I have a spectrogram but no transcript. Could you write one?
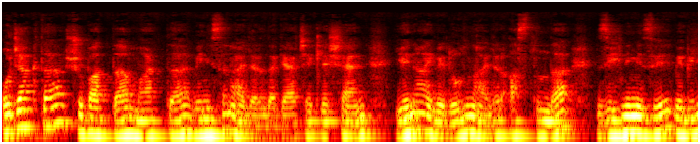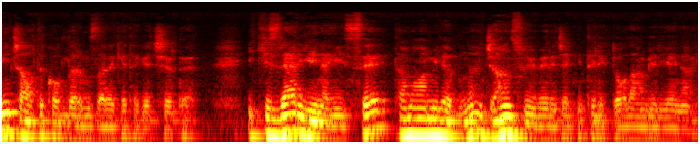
Ocak'ta, Şubat'ta, Mart'ta ve Nisan aylarında gerçekleşen yeni ay ve dolunaylar aslında zihnimizi ve bilinçaltı kodlarımızı harekete geçirdi. İkizler yeni ayı ise tamamıyla buna can suyu verecek nitelikte olan bir yeni ay.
